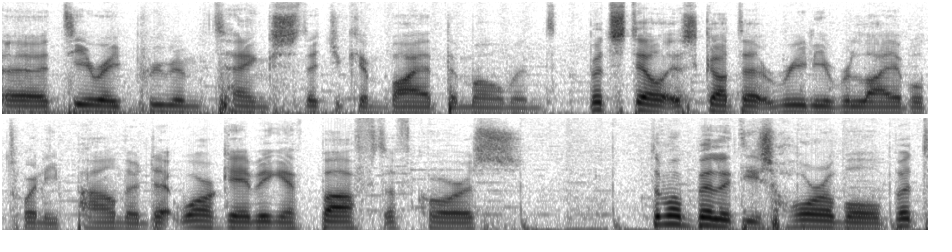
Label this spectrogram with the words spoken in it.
uh, tier 8 premium tanks that you can buy at the moment, but still it's got that really reliable 20 pounder that Wargaming have buffed of course. The mobility is horrible, but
